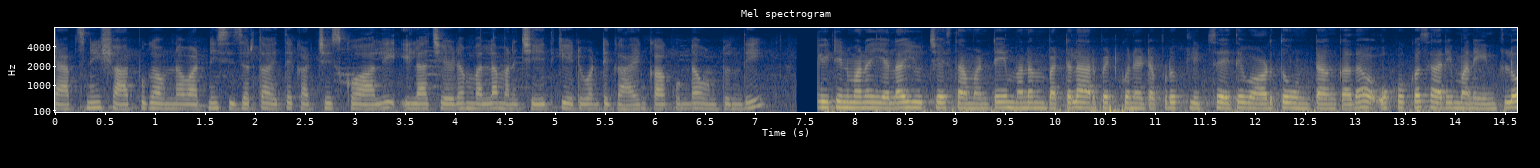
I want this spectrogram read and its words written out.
క్యాప్స్ని షార్ప్గా ఉన్న వాటిని సిజర్తో అయితే కట్ చేసుకోవాలి. ఇలా చేయడం వల్ల మన చేతికి ఎటువంటి గాయం కాకుండా ఉంటుంది. వీటిని మనం ఎలా యూజ్ చేస్తామంటే మనం బట్టలు ఆరబెట్టుకునేటప్పుడు క్లిప్స్ అయితే వాడుతూ ఉంటాం కదా. ఒక్కొక్కసారి మన ఇంట్లో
